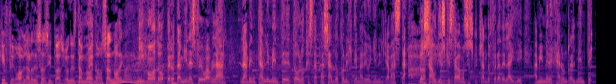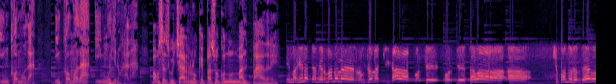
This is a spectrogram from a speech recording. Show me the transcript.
Qué feo hablar de esas situaciones tan penosas, ¿no? Ni modo, pero también es feo hablar, lamentablemente, de todo lo que está pasando con el tema de hoy en el Ya Basta. Ah, los audios que estábamos escuchando fuera del aire a mí me dejaron realmente incómoda. Incómoda y muy enojada. Vamos a escuchar lo que pasó con un mal padre. Imagínate, a mi hermano le rompió la quijada porque, porque estaba ah, chupándose el dedo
